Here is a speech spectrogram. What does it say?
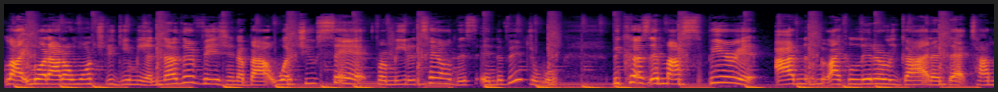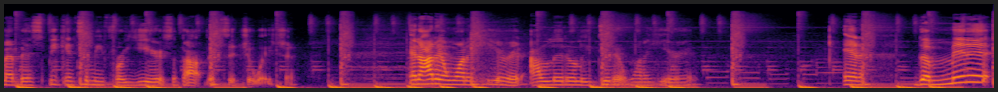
Like, Lord, I don't want you to give me another vision about what you said for me to tell this individual because in my spirit i like literally god at that time had been speaking to me for years about this situation and i didn't want to hear it. I literally didn't want to hear it. And the minute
